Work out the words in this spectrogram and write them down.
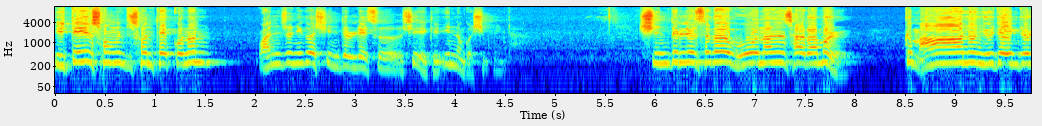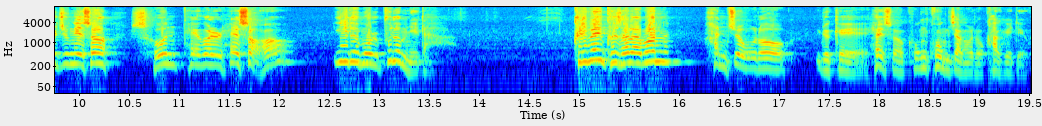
이때의 선택권은 완전히 그 신들레스 씨에게 있는 것입니다 신들레스가 원하는 사람을 그 많은 유대인들 중에서 선택을 해서 이름을 부릅니다. 그러면 그 사람은 한쪽으로 이렇게 해서 공공장으로 가게 되고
